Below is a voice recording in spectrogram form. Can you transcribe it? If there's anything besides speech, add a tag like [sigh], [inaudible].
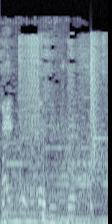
Microsoft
